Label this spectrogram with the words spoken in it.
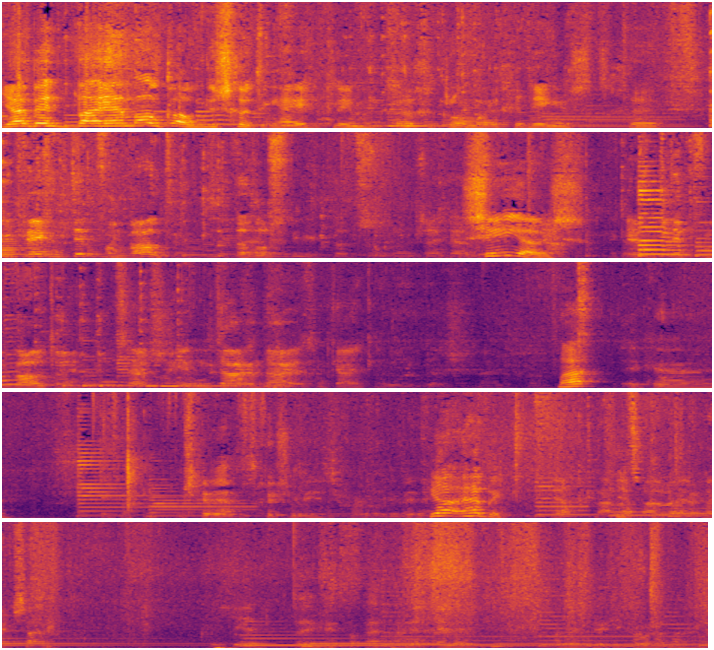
Jij bent bij hem ook over de schutting heen geklimmen, eh, geklommen, gedingest. ge- Ik kreeg een tip van Wouter. Dat was... Dat dat? Serieus? Ik kreeg een tip van Wouter. Die zei van, je moet daar en daar eens gaan kijken. Maar, Ik, eh, ik, misschien heeft het Guus een biertje voor je. weet ik. ja, heb ik. Ja, nou, dat zou wel erg lekker zijn. Ik denk wel, en, de cola bij.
